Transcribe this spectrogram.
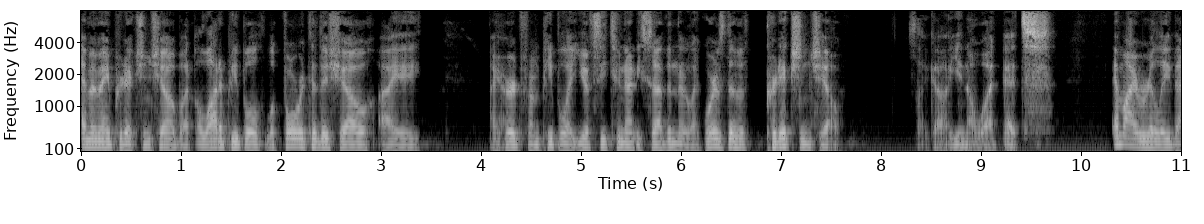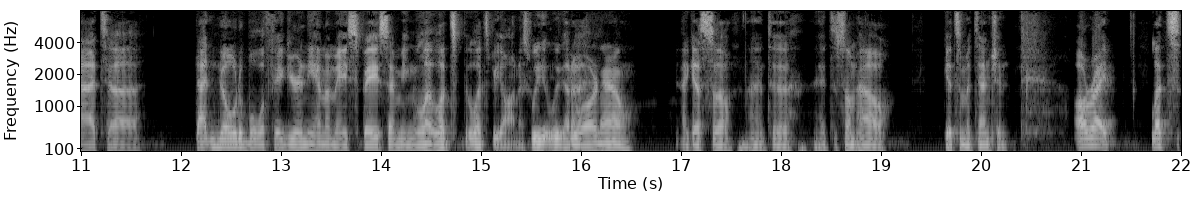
MMA prediction show. But a lot of people look forward to this show. I I heard from people at UFC 297. They're like, "Where's the prediction show?" It's like, oh, you know what? It's am I really that uh, that notable a figure in the MMA space? I mean, let, let's let's be honest. We we gotta are now. I guess so. I had to I had to somehow get some attention. All right. Let's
